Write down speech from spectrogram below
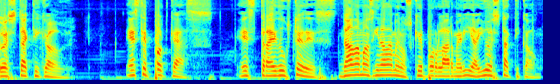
US Tactical. Este podcast es traído a ustedes nada más y nada menos que por la Armería US Tactical.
